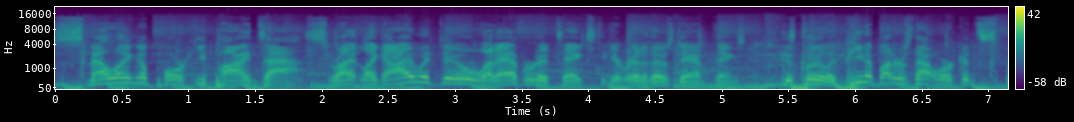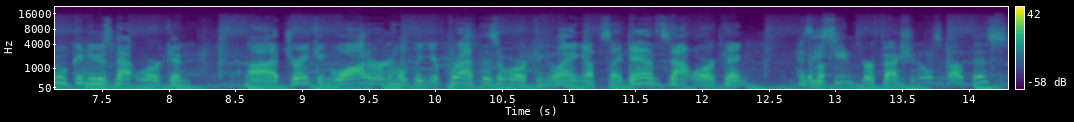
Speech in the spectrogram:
smelling a porcupine's ass, right? Like I would do whatever it takes to get rid of those damn things. Because clearly peanut butter's not working, spooking you's not working, uh, drinking water and holding your breath isn't working, laying upside down's not working. Has If he I- seen professionals about this?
